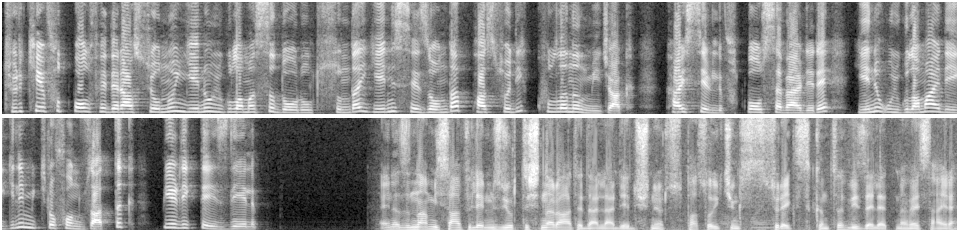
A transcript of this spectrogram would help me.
Türkiye Futbol Federasyonu'nun yeni uygulaması doğrultusunda yeni sezonda pasolik kullanılmayacak. Kayserili futbol severlere yeni uygulama ile ilgili mikrofon uzattık. Birlikte izleyelim. En azından misafirlerimiz yurt dışında rahat ederler diye düşünüyoruz. Pasolik çünkü sürekli sıkıntı, vizeletme vesaire.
